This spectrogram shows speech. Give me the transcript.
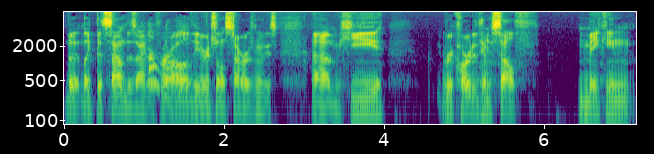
the like the sound designer Oh, for all of the original Star Wars movies. Um, he recorded himself making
